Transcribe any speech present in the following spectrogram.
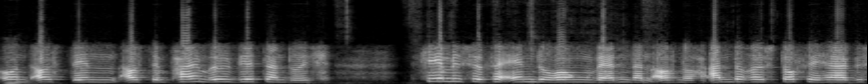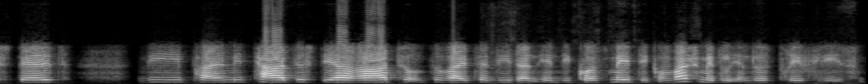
Und aus, den, aus dem Palmöl wird dann durch chemische Veränderungen werden dann auch noch andere Stoffe hergestellt, wie Palmitate, Stearate und so weiter, die dann in die Kosmetik- und Waschmittelindustrie fließen.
